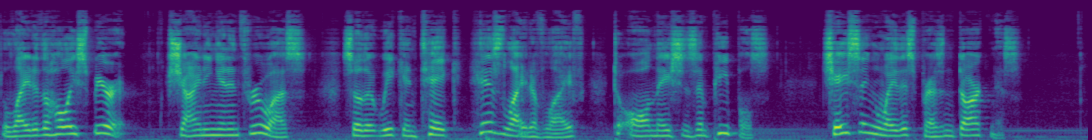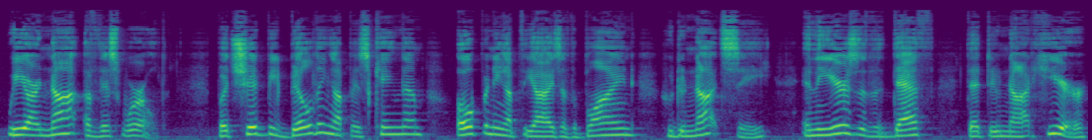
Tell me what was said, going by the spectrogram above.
the light of the Holy Spirit, shining in and through us so that we can take his light of life to all nations and peoples, chasing away this present darkness. We are not of this world but should be building up his kingdom, opening up the eyes of the blind who do not see, and the ears of the deaf that do not hear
